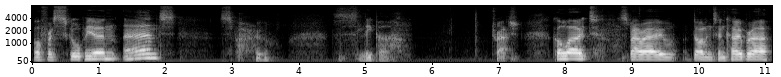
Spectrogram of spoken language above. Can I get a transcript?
Orpheus Scorpion, and Spiral Sleeper. Trash. Cobalt, Sparrow, Darlington Cobra,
